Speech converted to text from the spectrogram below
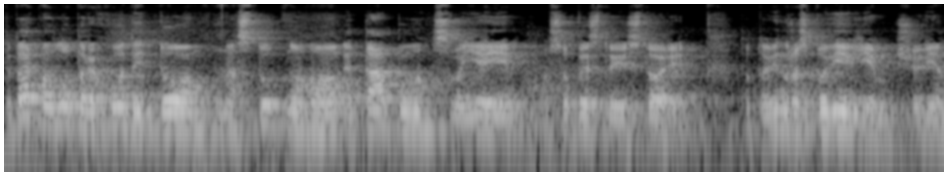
Тепер Павло переходить до наступного етапу своєї особистої історії. Тобто він розповів їм, що він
